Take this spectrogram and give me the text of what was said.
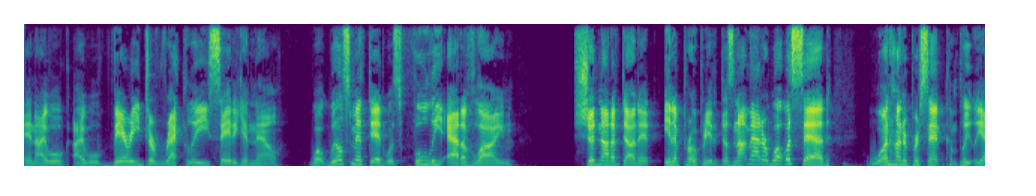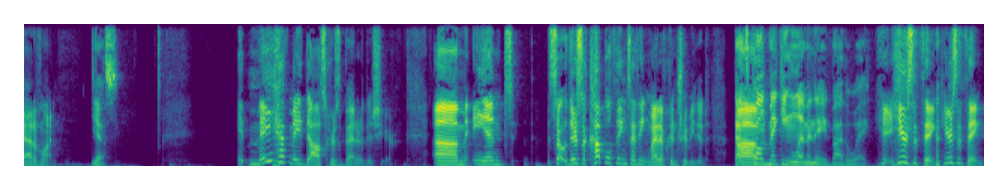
and I will I will very directly say it again now. What Will Smith did was fully out of line. Should not have done it. Inappropriate. It does not matter what was said. One hundred percent completely out of line Yes. it may have made the Oscars better this year. Um, and so there's a couple things I think might have contributed. That's Um, called making lemonade, by the way. he- here's the thing. Here's the thing.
